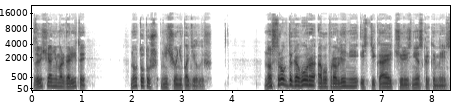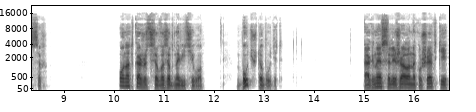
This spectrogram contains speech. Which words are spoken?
Завещание Маргариты, ну, тут уж ничего не поделаешь. Но срок договора об управлении истекает через несколько месяцев. Он откажется возобновить его. Будь что будет. Агнеса лежала на кушетке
